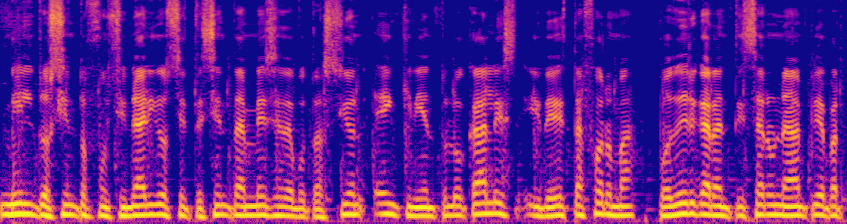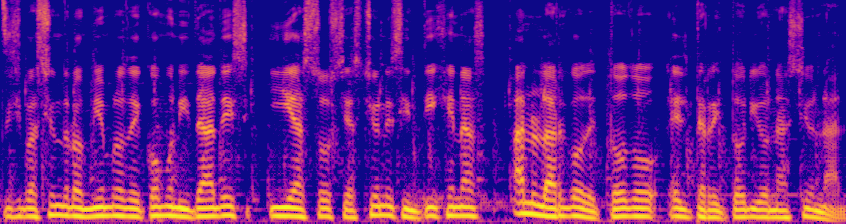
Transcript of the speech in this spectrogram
1.200 funcionarios, 700 meses de votación en 500 locales y de esta forma poder garantizar una amplia participación de los miembros de comunidades y asociaciones indígenas a lo largo de todo el territorio nacional.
